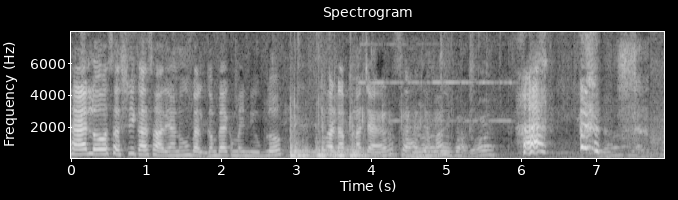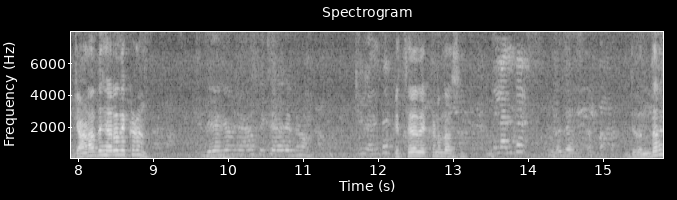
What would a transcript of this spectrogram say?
ਹੈਲੋ ਸਤਿ ਸ਼੍ਰੀ ਅਕਾਲ ਸਾਰਿਆਂ ਨੂੰ। Welcome back my new blog. ਤੁਹਾਡਾ ਆਪਣਾ ਚੈਨਲ ਸਹਿਜ ਅਮਨ। ਜਾਣਾ ਤੇ ਸ਼ਹਿਰ ਦੇਖਣ? ਕਿੱਥੇ ਦੇਖਣ ਦੱਸ? ਜਲੰਧਰ।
